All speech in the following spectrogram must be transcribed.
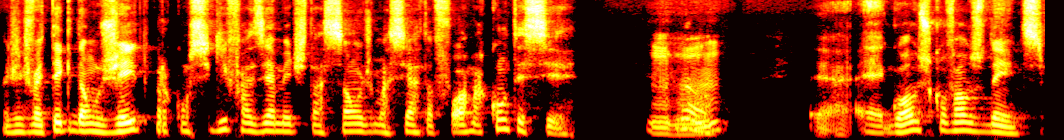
a gente vai ter que dar um jeito para conseguir fazer a meditação de uma certa forma acontecer. Uhum. Não. É, é, igual escovar os dentes.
